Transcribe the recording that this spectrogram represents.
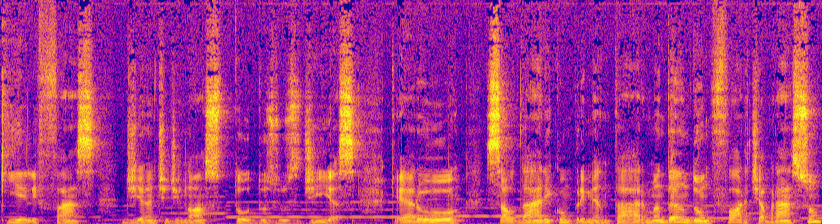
que Ele faz diante de nós todos os dias. Quero saudar e cumprimentar, mandando um forte abraço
